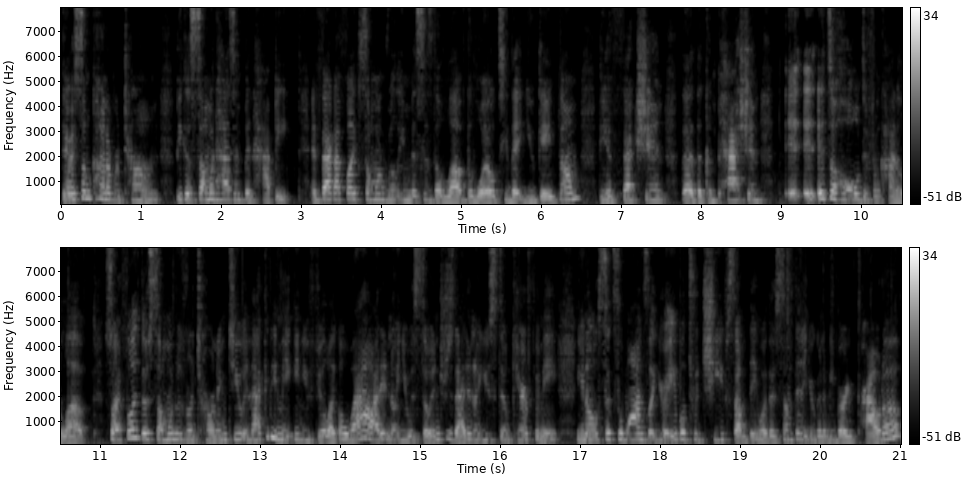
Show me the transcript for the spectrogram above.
There is some kind of return because someone hasn't been happy. In fact, I feel like someone really misses the love, the loyalty that you gave them, the affection, the, the compassion. It, it, it's a whole different kind of love. So I feel like there's someone who's returning to you, and that could be making you feel like, oh wow, I didn't know you were so interested. I didn't know you still cared for me. You know, Six of Wands, like you're able to achieve something, or there's something that you're going to be very proud of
